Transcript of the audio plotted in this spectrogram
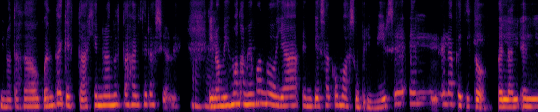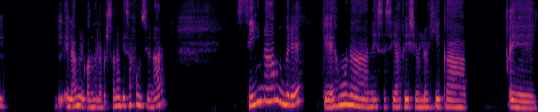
y no te has dado cuenta que está generando estas alteraciones. Y lo mismo también cuando ya empieza como a suprimirse el, el apetito, el, el, el, hambre, cuando la persona empieza a funcionar sin hambre, que es una necesidad fisiológica eh,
